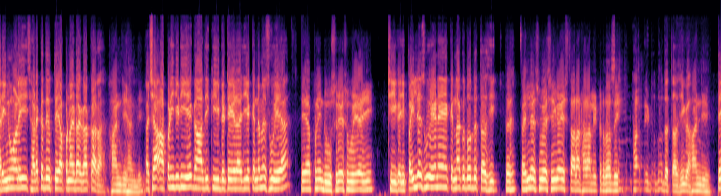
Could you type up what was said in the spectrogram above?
ਹਰੀਨੋ ਵਾਲੀ ਸੜਕ ਦੇ ਉੱਤੇ ਆਪਣਾ ਜਿਹੜਾ ਹੈਗਾ ਘਰ ਆ। ਹਾਂਜੀ ਹਾਂਜੀ। ਅੱਛਾ ਆਪਣੀ ਜਿਹੜੀ ਇਹ ਗਾਂ ਦੀ ਕੀ ਡਿਟੇਲ ਆ ਜੀ ਇਹ ਕਿੰਨਵੇਂ ਸੂਏ ਆ? ਇਹ ਆਪਣੀ ਦੂਸਰੇ ਸੂਏ ਆ ਜੀ। ਠੀਕ ਹੈ ਜੀ ਪਹਿਲੇ ਸੂਏ ਨੇ ਕਿੰਨਾ ਕੁ ਦੁੱਧ ਦਿੱਤਾ ਸੀ? ਪਹਿਲੇ ਸੂਏ ਸੀਗਾ ਇਹ 17 18 ਲੀਟਰ ਦੁੱਧ ਜੀ 18 ਲੀਟਰ ਦੁੱਧ ਦਿੱਤਾ ਸੀਗਾ। ਹਾਂਜੀ। ਤੇ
